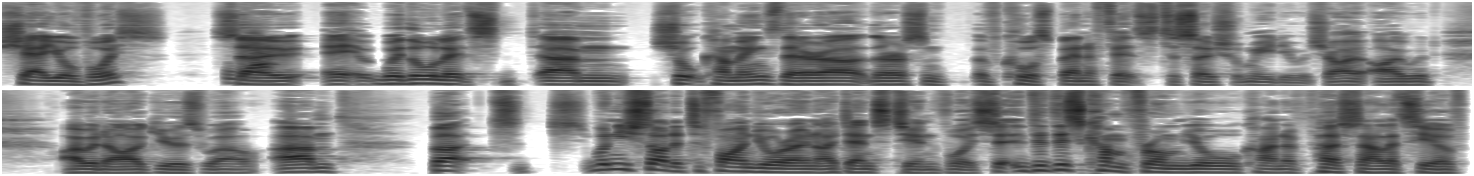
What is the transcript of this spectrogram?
share your voice. So yeah. it, with all its um, shortcomings, there are there are some, of course, benefits to social media, which I, I would I would argue as well. Um, but when you started to find your own identity and voice, did this come from your kind of personality of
